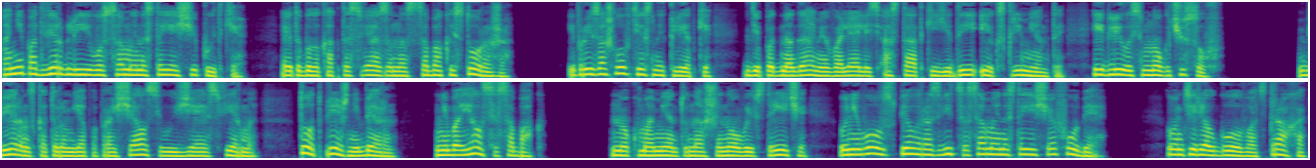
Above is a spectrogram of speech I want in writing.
Они подвергли его самой настоящей пытке. Это было как-то связано с собакой сторожа. И произошло в тесной клетке, где под ногами валялись остатки еды и экскременты, и длилось много часов. Берн, с которым я попрощался, уезжая с фермы, тот прежний Берн, не боялся собак. Но к моменту нашей новой встречи у него успела развиться самая настоящая фобия. Он терял голову от страха,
